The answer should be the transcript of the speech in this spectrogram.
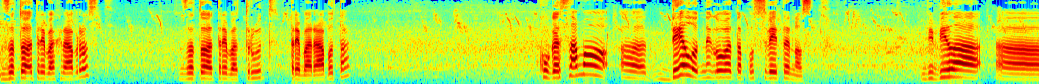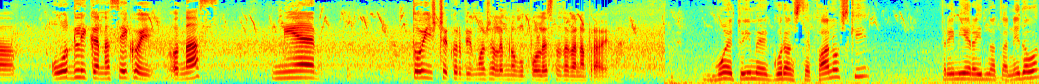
За тоа треба храброст, за тоа треба труд, треба работа. Кога само а, дел од неговата посветеност би била а, одлика на секој од нас, ние тој исчекор би можеле многу полесно да го направиме. Моето име е Горан Стефановски, премиера идната недела.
